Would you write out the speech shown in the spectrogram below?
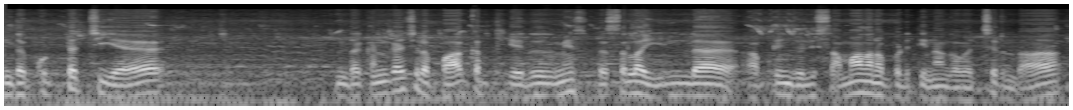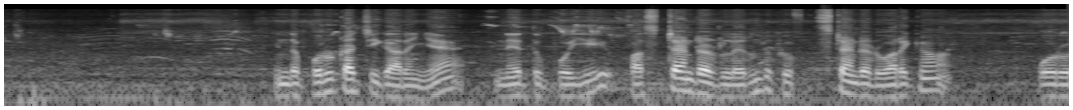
இந்த குட்டச்சியை இந்த கண்காட்சியில் பார்க்கறதுக்கு எதுவுமே ஸ்பெஷலாக இல்லை அப்படின்னு சொல்லி சமாதானப்படுத்தி நாங்கள் வச்சுருந்தா இந்த பொருட்காட்சிக்காரங்க நேற்று போய் ஃபஸ்ட் ஸ்டாண்டர்ட்லேருந்து ஃபிஃப்த் ஸ்டாண்டர்ட் வரைக்கும் ஒரு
